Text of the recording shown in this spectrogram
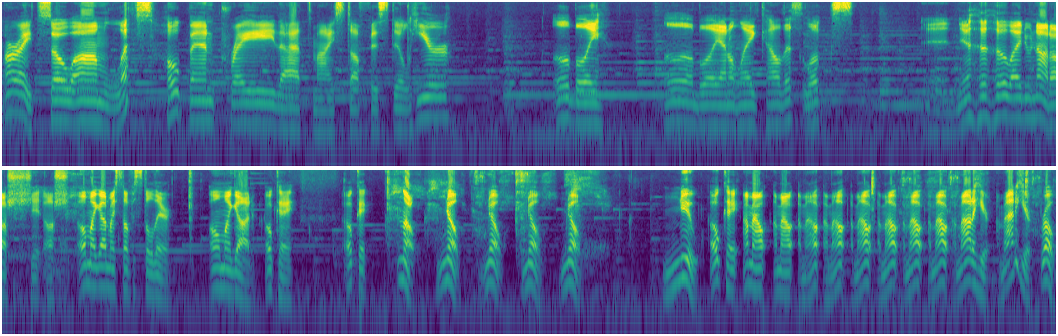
Alright, so, um, let's hope and pray that my stuff is still here. Oh boy. Oh boy, I don't like how this looks. And no, I do not. Oh shit, oh shit. Oh my god, my stuff is still there. Oh my god, okay. Okay. No, no, no, no, no. New. Okay, I'm out, I'm out, I'm out, I'm out, I'm out, I'm out, I'm out, I'm out, I'm out of here. I'm out of here. Bro,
